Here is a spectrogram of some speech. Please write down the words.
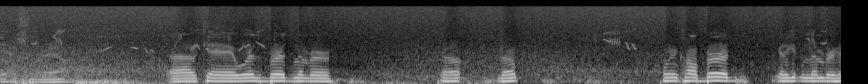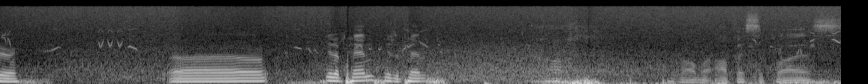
Yeah, for real. Okay, where's Bird's number? Oh, nope. We're gonna call Bird. Gotta get the number here. Uh, get a pen. Here's a pen. all my office supplies.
